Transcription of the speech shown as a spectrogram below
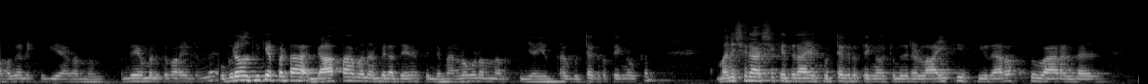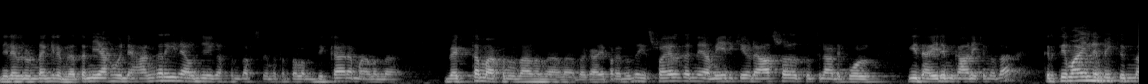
അവഗണിക്കുകയാണെന്നും അദ്ദേഹം എടുത്തു പറഞ്ഞിട്ടുണ്ട് ഉപരോധിക്കപ്പെട്ട ഗാസ അമ്പിൽ അദ്ദേഹത്തിന്റെ ഭരണകൂടം നടത്തിയ യുദ്ധ കുറ്റകൃത്യങ്ങൾക്കും മനുഷ്യരാശിക്കെതിരായ കുറ്റകൃത്യങ്ങൾക്കും എതിരെയുള്ള ഐ സി സിയുടെ അറസ്റ്റ് വാറണ്ട് നിലവിലുണ്ടെങ്കിലും നെതന്യാഹുവിന്റെ ഹംഗറിയിലെ ഔദ്യോഗിക സന്ദർശനം എത്രത്തോളം ധിക്കാരമാണെന്ന് വ്യക്തമാക്കുന്നതാണെന്നാണ് ബഗായി പറയുന്നത്. ഇസ്രായേൽ തന്നെ അമേരിക്കയുടെ ആശ്രയത്വത്തിലാണ് ഇപ്പോൾ ഈ ധൈര്യം കാണിക്കുന്നത്. കൃത്യമായി ലഭിക്കുന്ന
